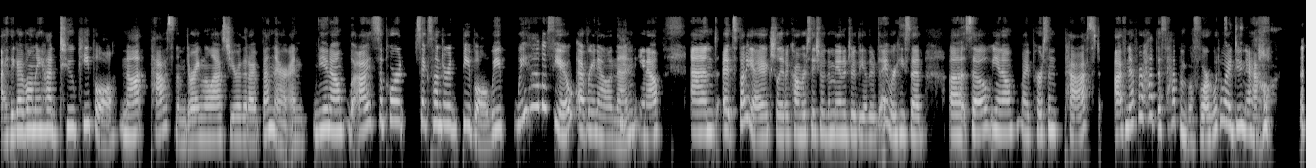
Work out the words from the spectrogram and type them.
I think I've only had two people not pass them during the last year that I've been there. And you know, I support 600 people. We we have a few every now and then, you know. And it's funny, I actually had a conversation with the manager the other day where he said, uh, so, you know, my person passed. I've never had this happen before. What do I do now?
